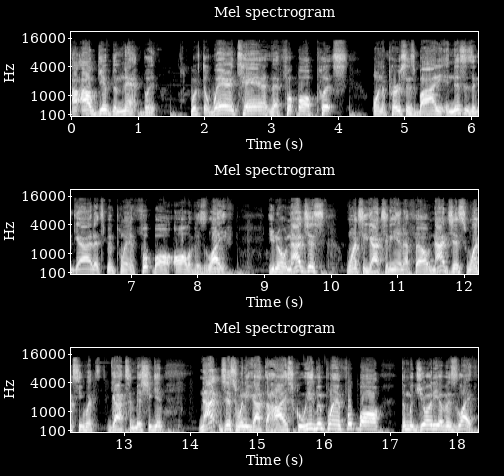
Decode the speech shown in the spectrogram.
I'll give them that. But with the wear and tear that football puts on a person's body, and this is a guy that's been playing football all of his life. You know, not just once he got to the NFL, not just once he went got to Michigan, not just when he got to high school. He's been playing football the majority of his life.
